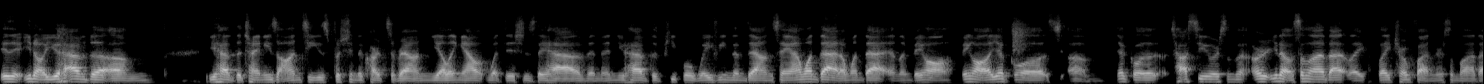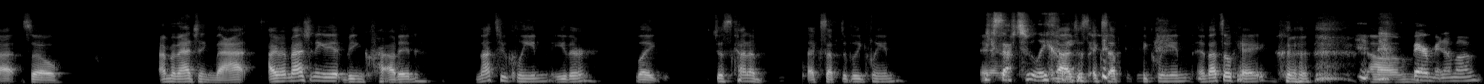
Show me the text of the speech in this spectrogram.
it, you know you have the um you have the Chinese aunties pushing the carts around, yelling out what dishes they have, and then you have the people waving them down, saying, "I want that, I want that," and then being all, being all, um, or something, or you know, something like that, like like chow fun or something like that. So I'm imagining that. I'm imagining it being crowded, not too clean either, like just kind of acceptably clean. And, acceptably clean. Yeah, just acceptably clean, and that's okay. um, Bare minimum.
